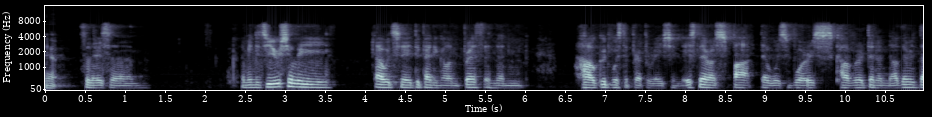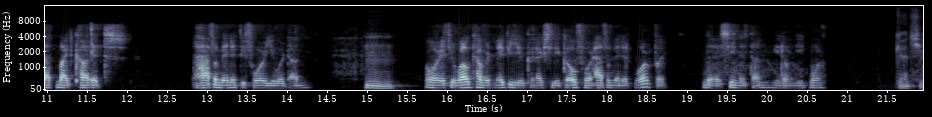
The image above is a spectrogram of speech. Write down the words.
Yeah. So there's a, um, I mean, it's usually, I would say, depending on breath and then how good was the preparation? Is there a spot that was worse covered than another that might cut it half a minute before you were done? Mm. Or if you're well covered, maybe you could actually go for half a minute more, but the scene is done. You don't need more. Gotcha.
